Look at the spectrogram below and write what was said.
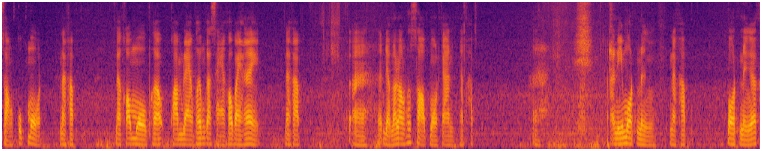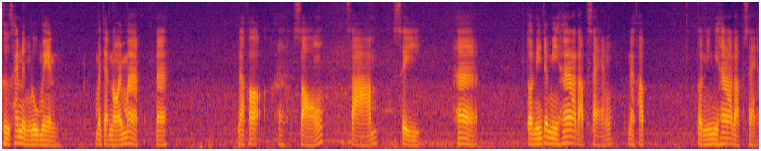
12กรุ๊ปโหมดนะครับ แล้วก็โมเพิ่มความแรงเพิ่มกระแสเข้าไปให้นะครับอ่าเดี๋ยวมาลองทดสอบโหมดกันนะครับออันนี้โหมดหนึ่งนะครับ โหมดหนึ่งก็คือแค่หนึ่งลูเมน มันจะน้อยมากนะ แล้วก็สองสามสี่ห้าตัวนี้จะมี5ระดับแสงนะครับ ตัวนี้มี5ระดับแสง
